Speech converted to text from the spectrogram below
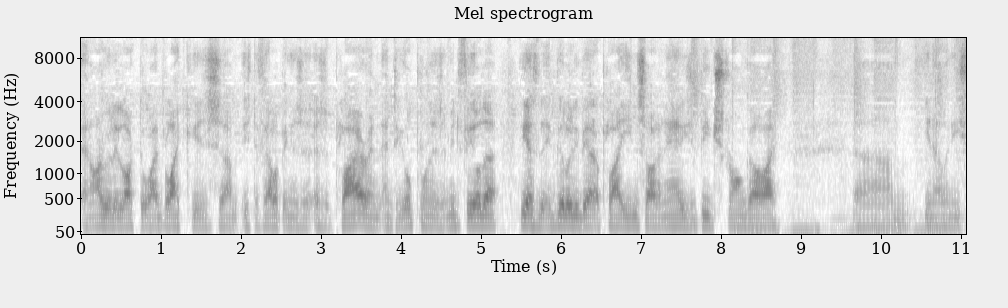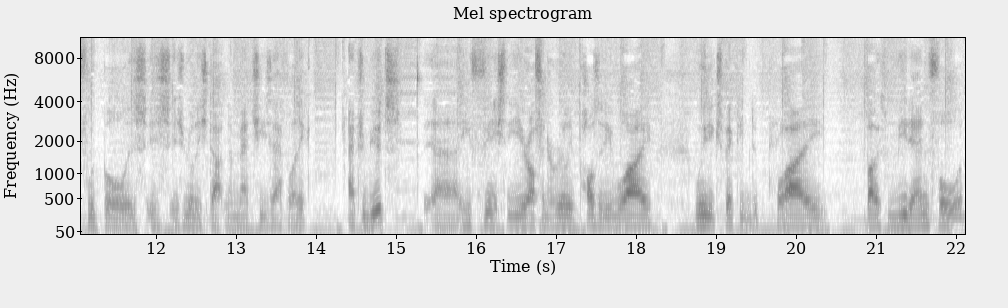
and I really like the way Blake is um, is developing as a, as a player, and, and to your point, as a midfielder, he has the ability to be able to play inside and out. He's a big, strong guy. Um, you know, and his football is, is, is really starting to match his athletic attributes. Uh, he finished the year off in a really positive way. We'd expect him to play both mid and forward,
